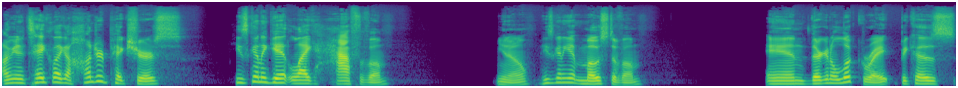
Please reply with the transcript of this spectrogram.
I'm gonna take like a hundred pictures. He's gonna get like half of them. You know, he's gonna get most of them and they're gonna look great because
